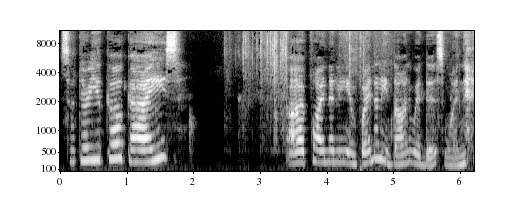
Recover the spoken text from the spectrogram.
So there you go guys I finally am finally done with this one.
